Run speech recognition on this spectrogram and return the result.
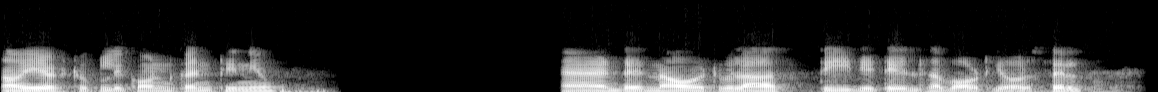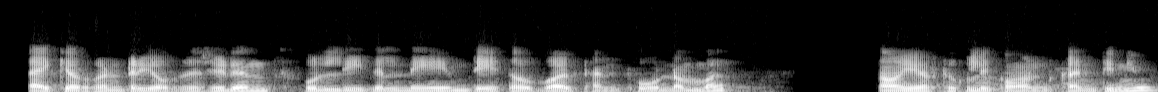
now you have to click on continue. And now it will ask the details about yourself like your country of residence full legal name date of birth and phone number. Now you have to click on continue.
